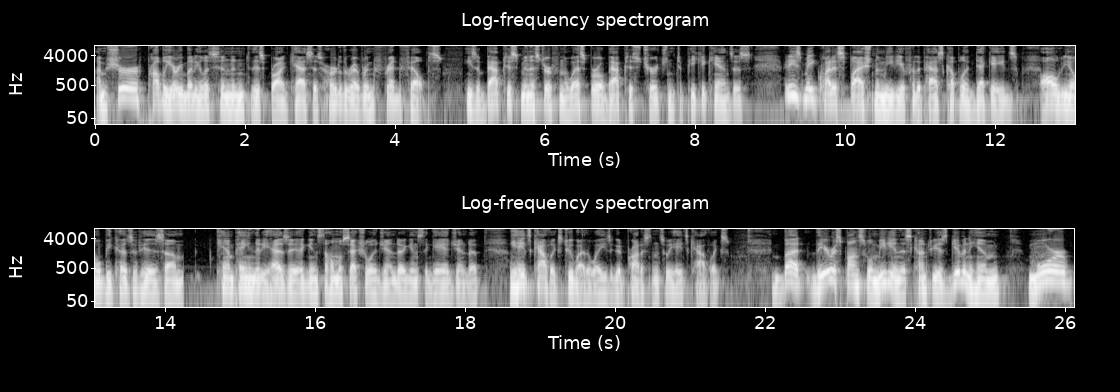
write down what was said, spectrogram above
I'm sure probably everybody listening to this broadcast has heard of the Reverend Fred Phelps. He's a Baptist minister from the Westboro Baptist Church in Topeka, Kansas, and he's made quite a splash in the media for the past couple of decades, all you know because of his um, campaign that he has against the homosexual agenda, against the gay agenda. He hates Catholics too, by the way. He's a good Protestant, so he hates Catholics. But the irresponsible media in this country has given him more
